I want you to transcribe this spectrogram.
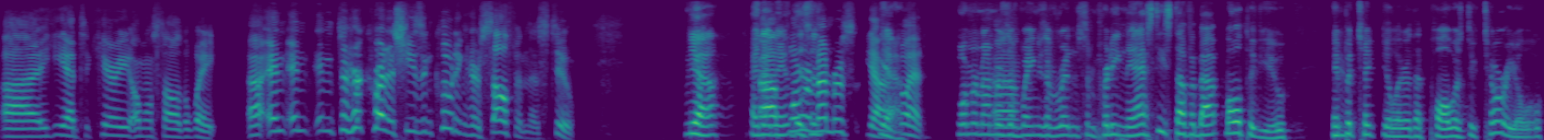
uh, he had to carry almost all the weight. Uh, and and and to her credit, she's including herself in this too. Yeah, and then Uh, they, former is- members. Yeah, yeah. Go ahead. former members uh, of Wings have written some pretty nasty stuff about both of you. In particular, that Paul was dictatorial,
